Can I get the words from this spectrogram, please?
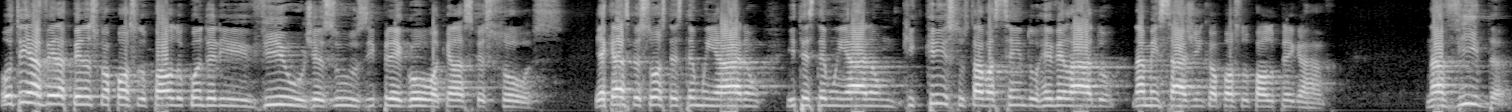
Ou tem a ver apenas com o apóstolo Paulo quando ele viu Jesus e pregou aquelas pessoas? E aquelas pessoas testemunharam e testemunharam que Cristo estava sendo revelado na mensagem que o apóstolo Paulo pregava. Na vida,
